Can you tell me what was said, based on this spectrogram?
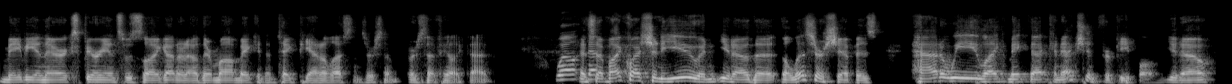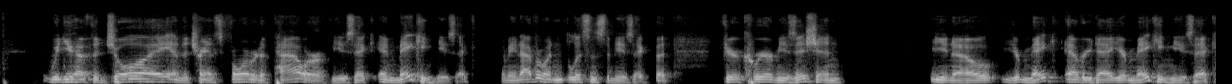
maybe in their experience was like, I don't know, their mom making them take piano lessons or some or something like that. Well, and so my question to you and you know the the listenership is how do we like make that connection for people? You know, would you have the joy and the transformative power of music in making music? I mean, everyone listens to music, but if you're a career musician, you know, you're make every day you're making music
